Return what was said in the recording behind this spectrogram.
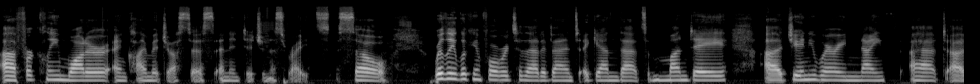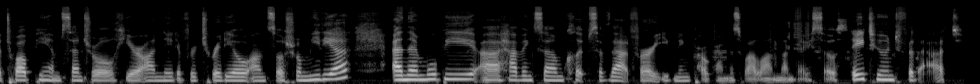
uh, for clean water and climate justice and indigenous rights. So, really looking forward to that event. Again, that's Monday, uh, January 9th at uh, 12 p.m. Central here on Native Roots Radio on social media. And then we'll be uh, having some clips of that for our evening program as well on Monday. So, stay tuned for that.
